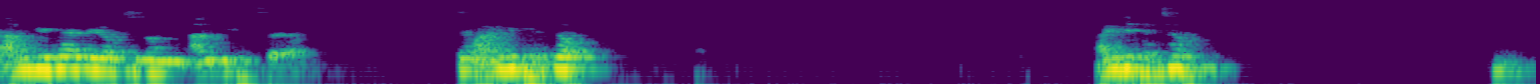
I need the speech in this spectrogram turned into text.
암기해야 돼요. 지금 암기 됐어요. 지금 암기 됐죠? 암기 됐죠? 음.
